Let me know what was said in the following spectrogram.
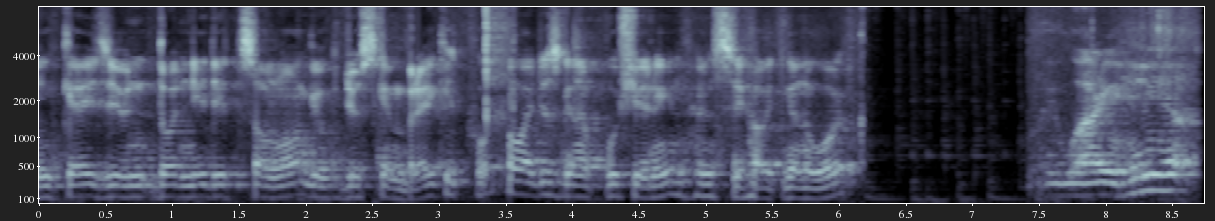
in case you don't need it so long, you just can break it. Oh, now I'm just gonna push it in and see how it's gonna work. My wire in here.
